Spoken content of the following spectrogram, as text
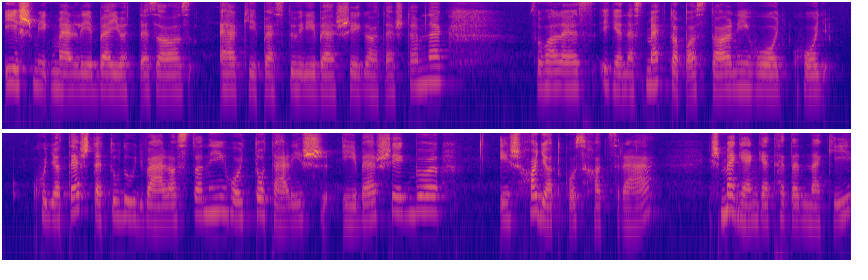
és még mellé bejött ez az elképesztő ébersége a testemnek. Szóval ez, igen, ezt megtapasztalni, hogy, hogy, hogy a testet tud úgy választani, hogy totális éberségből, és hagyatkozhatsz rá, és megengedheted neki,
